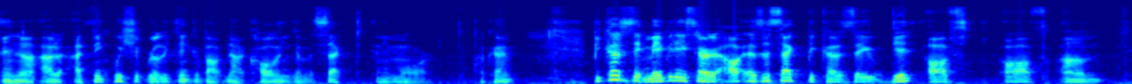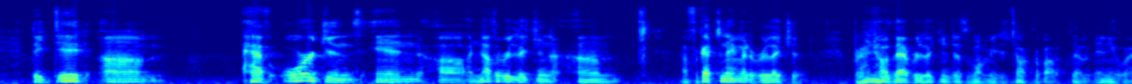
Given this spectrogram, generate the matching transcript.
And I, I, I think we should really think about not calling them a sect anymore. Okay? Because they, maybe they started out as a sect because they did off, off, um, they did, um, have origins in uh, another religion. Um, I forgot the name of the religion, but I know that religion doesn't want me to talk about them anyway.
